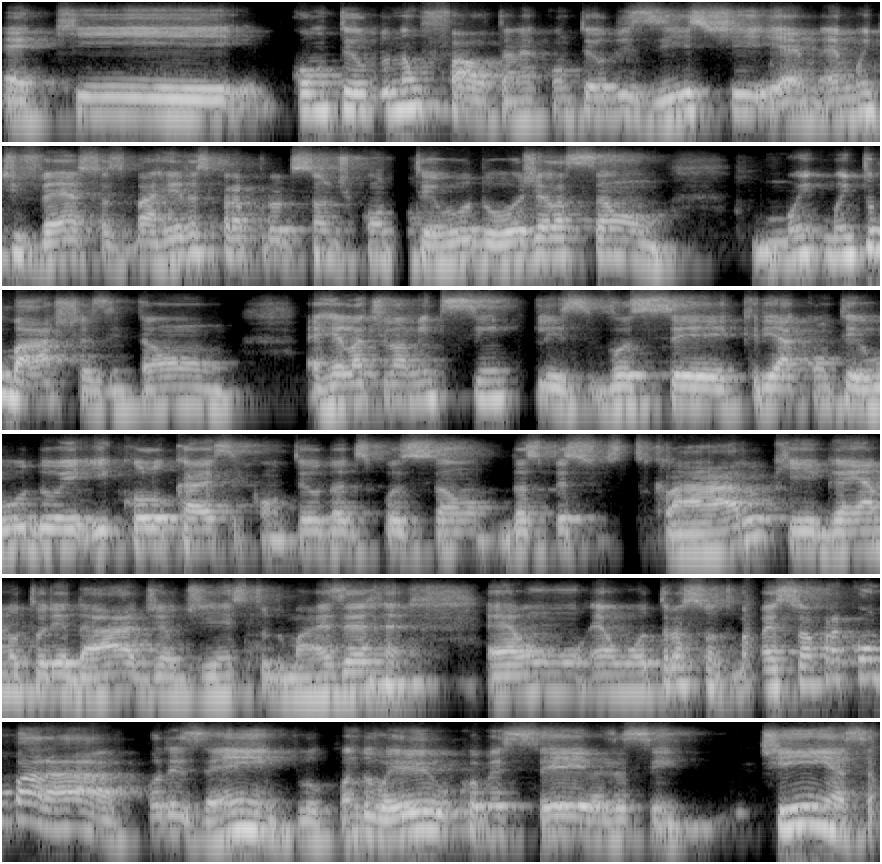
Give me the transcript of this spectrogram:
é que conteúdo não falta, né? Conteúdo existe, é, é muito diverso. As barreiras para a produção de conteúdo hoje elas são muito, muito, baixas, então é relativamente simples você criar conteúdo e, e, colocar esse conteúdo à disposição das pessoas. Claro que ganhar notoriedade, audiência e tudo mais é, é, um, é um outro assunto, mas só para comparar, por exemplo, quando eu comecei, mas assim, tinha essa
